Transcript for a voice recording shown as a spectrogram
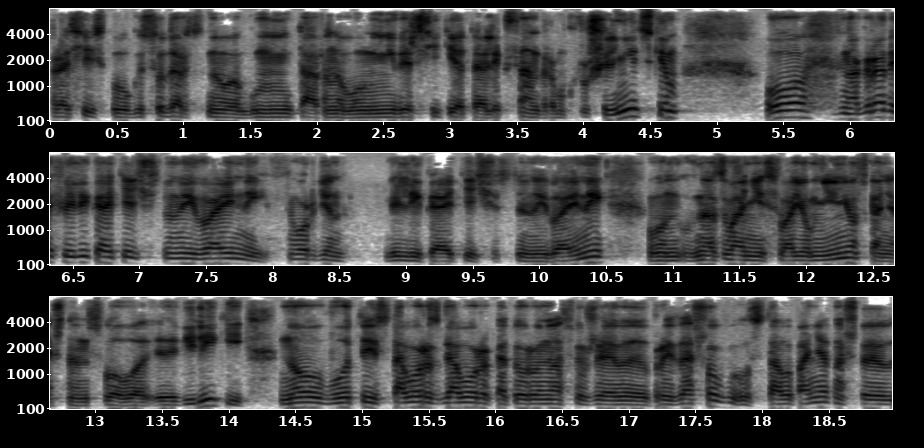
Российского государственного гуманитарного университета Александром Крушельницким о наградах Великой Отечественной войны. Орден Великой Отечественной войны. Он в названии своем не нес, конечно, слово э, «великий», но вот из того разговора, который у нас уже э, произошел, стало понятно, что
